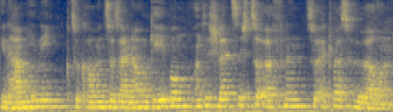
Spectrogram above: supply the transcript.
in Harmonie zu kommen zu seiner Umgebung und sich letztlich zu öffnen zu etwas Höherem.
